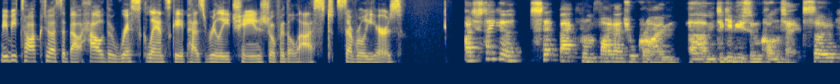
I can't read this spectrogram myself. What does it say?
maybe talk to us about how the risk landscape has really changed over the last several years. I just take a step back from financial crime um, to give you some context. So,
